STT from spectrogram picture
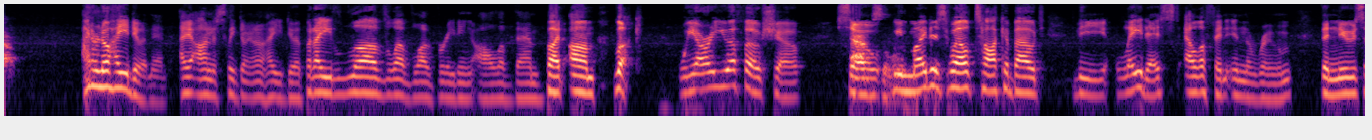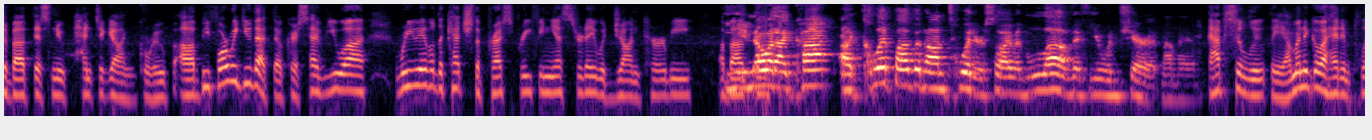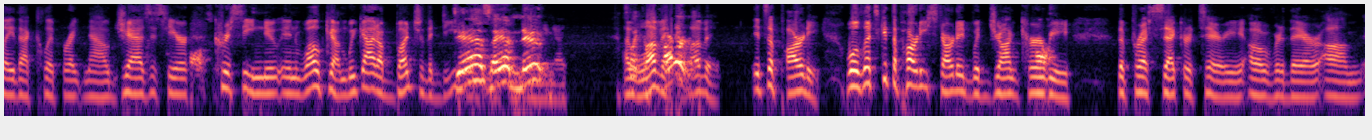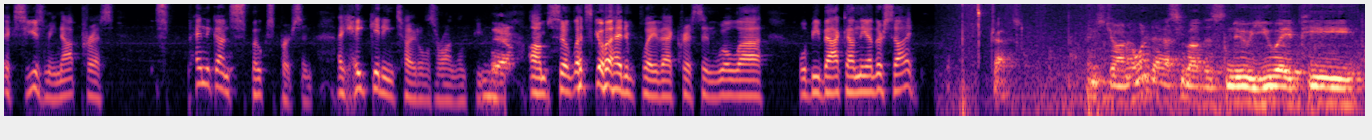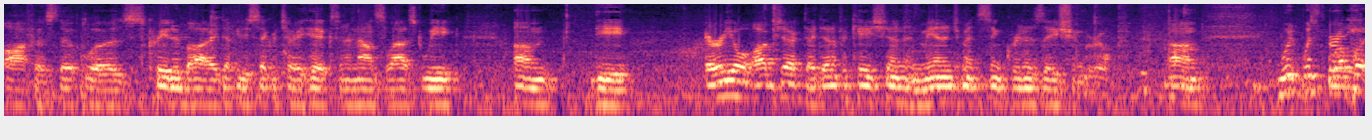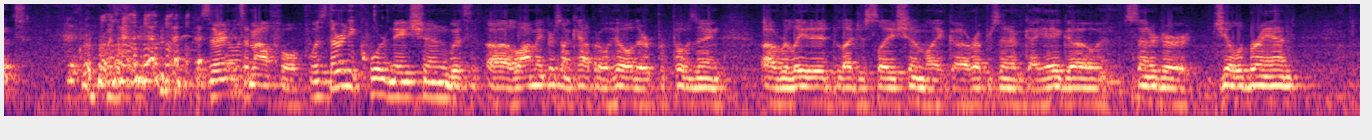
I don't know how you do it, man. I honestly don't know how you do it, but I love, love, love reading all of them. But um, look, we are a UFO show, so Absolutely. we might as well talk about the latest elephant in the room, the news about this new Pentagon group. Uh, before we do that, though, Chris, have you uh, were you able to catch the press briefing yesterday with John Kirby about? You know what? I caught a clip of it on Twitter, so I would love if you would share it, my man. Absolutely. I'm going to go ahead and play that clip right now. Jazz is here. Awesome. Chrissy Newton, welcome. We got a bunch of the deep Jazz and Newton. I like love it. I love it. It's a party. Well, let's get the party started with John Kirby, the press secretary over there. Um, excuse me, not press. Pentagon spokesperson. I hate getting titles wrong on people. Yeah. Um, so let's go ahead and play that, Chris, and we'll uh, we'll be back on the other side. Travis. Thanks, John. I wanted to ask you about this new UAP office that was created by Deputy Secretary Hicks and announced last week. Um, the Aerial Object Identification and Management Synchronization Group. Um, wa- was there Well any, put. Is there, it's a mouthful. Was there any coordination with uh, lawmakers on Capitol Hill? They're proposing uh, related legislation like uh, Representative Gallego and Senator Gillibrand.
